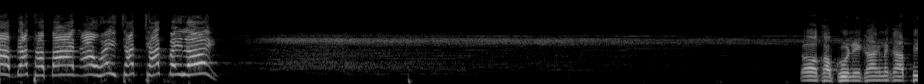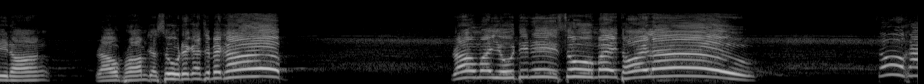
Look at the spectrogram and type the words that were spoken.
าพรัฐบาลเอาให้ชัดๆไปเลย ก็ขอบคุณอีกครั้งนะครับ พี่น้องเราพร้อมจะสู้ด้วยกันใช่ไหมครับ เรามาอยู่ที่นี่สู้ไม่ถอยแล้ว สู้ค่ะ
